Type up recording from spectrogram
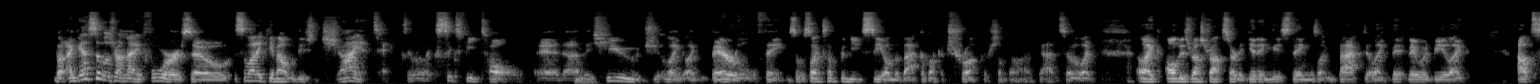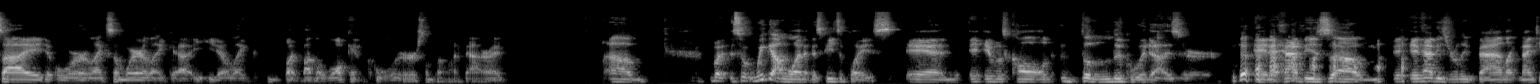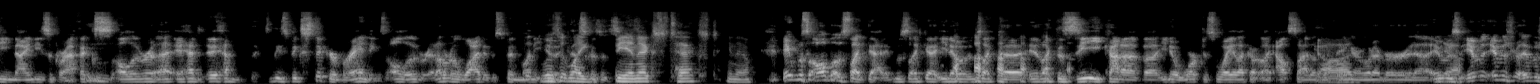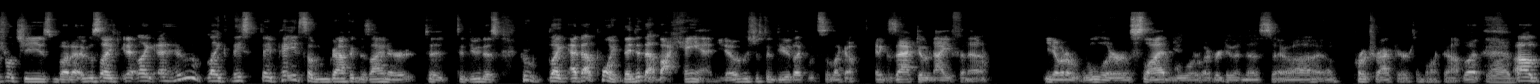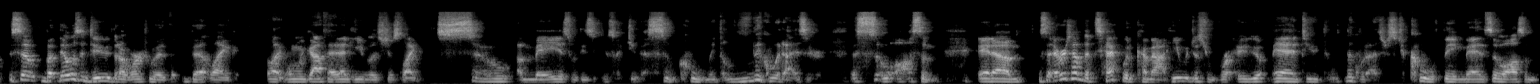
but I guess it was around 94 or so. Somebody came out with these giant tanks. They were like six feet tall and uh, mm-hmm. these huge, like like barrel things. So it was like something you'd see on the back of like a truck or something like that. So like like all these restaurants started getting these things like back to like they, they would be like outside or like somewhere like uh, you know like like by the walk-in cooler or something like that, right? Um, but so we got one at this pizza place and it, it was called the Liquidizer and it had these um it, it, had these really bad like 1990s graphics all over it. It had it had these big sticker brandings all over it. I don't know why they would spend money. Was it like BMX text? You know, it was almost like that. It was like a you know it was like the it, like the Z kind of uh, you know worked its way like like outside of God. the thing or whatever. And uh, it yeah. was it was it was it was real cheese, but uh, it was like like uh, who like they they paid some graphic designer to to do this. Who like at that point they did that by hand. You know, it was just a dude like with some like a, an exacto knife and a you know, in a ruler, a slide rule or whatever doing this. So uh, a protractor or something like that. But um, so, but there was a dude that I worked with that like, like when we got that in, he was just like so amazed with these. He was like, dude, that's so cool. Made the liquidizer. That's so awesome. And um, so every time the tech would come out, he would just, man, dude, the liquidizer is such a cool thing, man. It's so awesome.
